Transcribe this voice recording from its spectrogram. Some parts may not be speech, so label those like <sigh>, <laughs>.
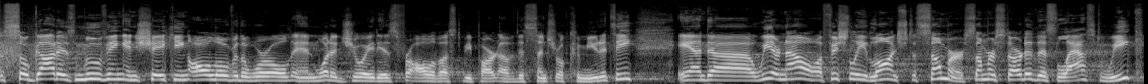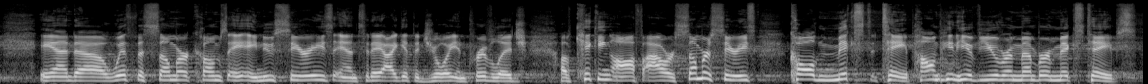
So, God is moving and shaking all over the world, and what a joy it is for all of us to be part of this central community. And uh, we are now officially launched summer. Summer started this last week, and uh, with the summer comes a, a, new series. And today I get the joy and privilege of kicking off our summer series called Mixed Tape. How many of you remember mixed tapes?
